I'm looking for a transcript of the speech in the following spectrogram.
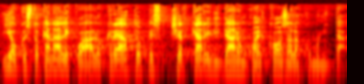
io questo canale qua, l'ho creato per cercare di dare un qualcosa alla comunità.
